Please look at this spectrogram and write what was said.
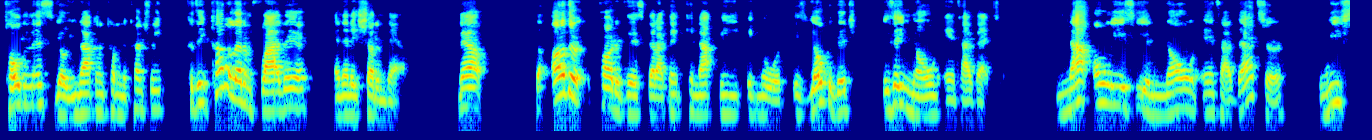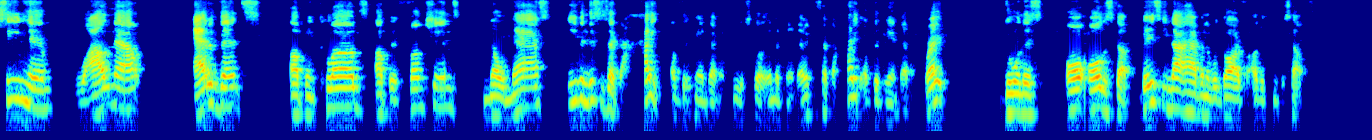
told him this, yo, you're not going to come in the country, because they kind of let him fly there and then they shut him down. Now, the other part of this that I think cannot be ignored is Djokovic is a known anti-vaxxer. Not only is he a known anti-vaxxer, we've seen him wilding out at events, up in clubs, up at functions, no mask, even this is at the height of the pandemic. We are still in the pandemic. It's at the height of the pandemic, right? Doing this, all, all the stuff, basically not having a regard for other people's health.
